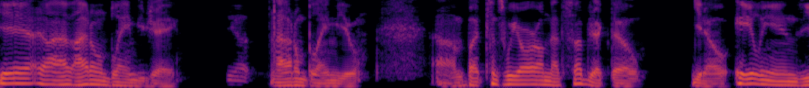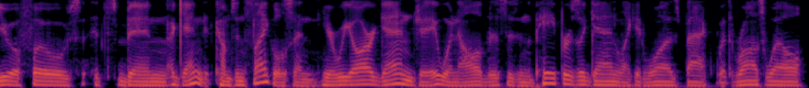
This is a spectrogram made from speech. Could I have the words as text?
Yeah, I, I don't blame you, Jay. Yep. I don't blame you. Um, but since we are on that subject, though, you know, aliens, UFOs, it's been, again, it comes in cycles. And here we are again, Jay, when all of this is in the papers again, like it was back with Roswell.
